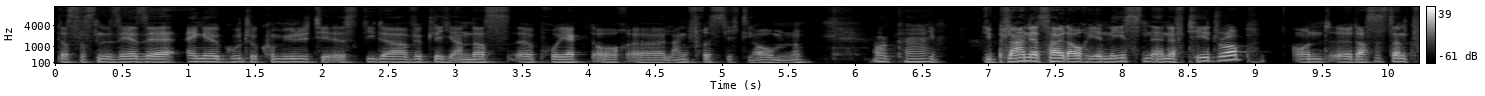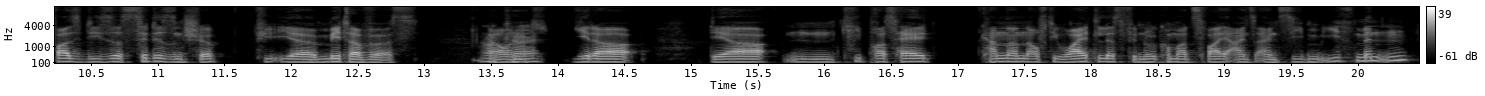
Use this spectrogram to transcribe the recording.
dass es 'ne sehr, sehr enge, gute Community ist, die da wirklich an das, äh, Projekt auch, äh, langfristig glauben, ne? Okay. Die die planen jetzt halt auch ihren nächsten NFT-Drop und, äh, das ist dann quasi dieses Citizenship für ihr Metaverse. Ja, Okay. und jeder der 'n Keypass hält, kann dann auf die Whitelist für 0,2117 ETH minten.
